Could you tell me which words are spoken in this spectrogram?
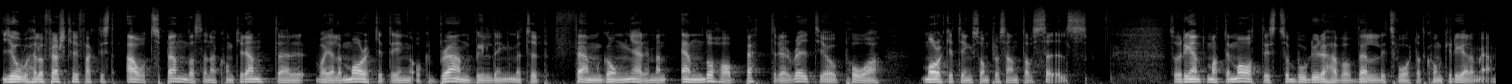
Jo, HelloFresh kan ju faktiskt outspenda sina konkurrenter vad gäller marketing och brandbuilding med typ fem gånger men ändå ha bättre ratio på marketing som procent av sales. Så rent matematiskt så borde ju det här vara väldigt svårt att konkurrera med.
